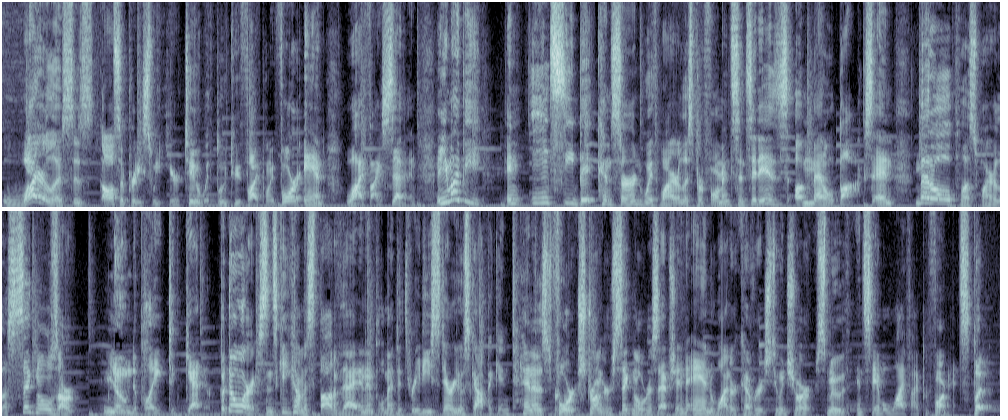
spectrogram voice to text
wireless is also pretty sweet here too with Bluetooth 5.4 and Wi-Fi 7. And you might be an eensy bit concerned with wireless performance since it is a metal box, and metal plus wireless signals are known to play together. But don't worry, since Geekom has thought of that and implemented 3D stereoscopic antennas for stronger signal reception and wider coverage to ensure smooth and stable Wi-Fi performance. But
